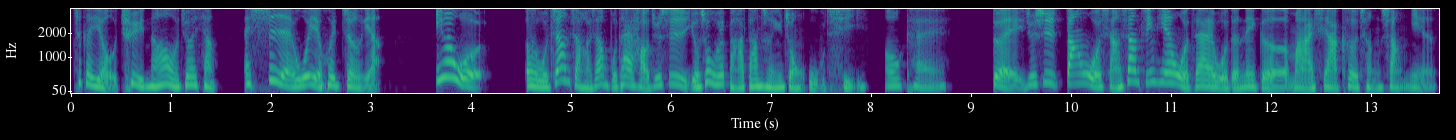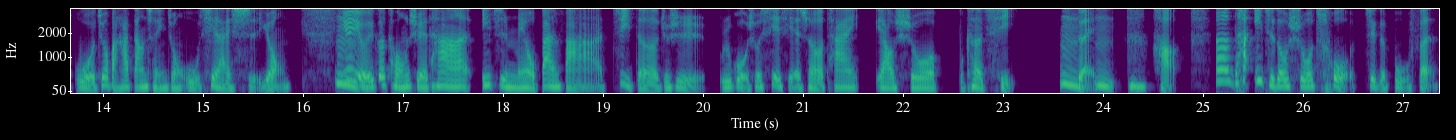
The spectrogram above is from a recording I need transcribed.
这个有趣，然后我就会想，哎，是哎，我也会这样。因为我呃，我这样讲好像不太好，就是有时候我会把它当成一种武器。OK，对，就是当我想像今天我在我的那个马来西亚课程上面，我就把它当成一种武器来使用。因为有嗯一个同学他一直没有办法记得，就是如果我说谢谢的时候，他要说不客气。嗯对嗯嗯。好，那他一直都说错这个部分，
